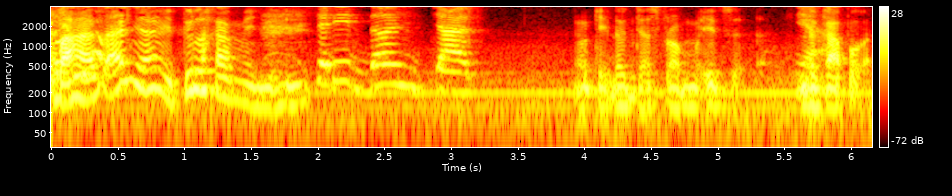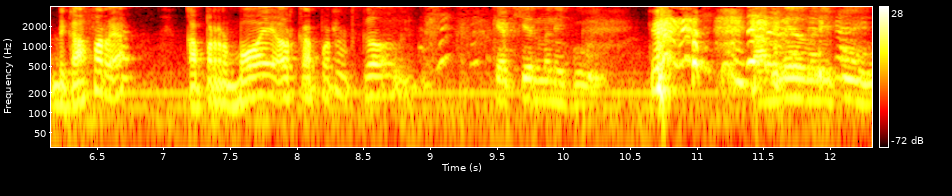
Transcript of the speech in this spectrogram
bahasanya. Itulah kami. Jadi Jadi don't judge. Oke, don't just from it's Ya. the cover, the cover ya, cover boy or cover girl. caption menipu thumbnail menipu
